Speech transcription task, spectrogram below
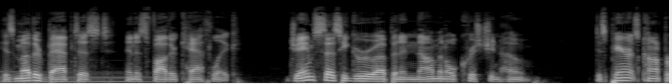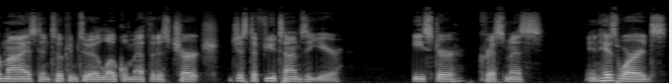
His mother Baptist and his father Catholic. James says he grew up in a nominal Christian home. His parents compromised and took him to a local Methodist church just a few times a year. Easter, Christmas. In his words,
